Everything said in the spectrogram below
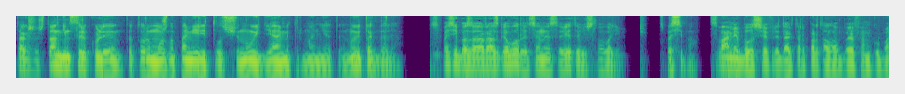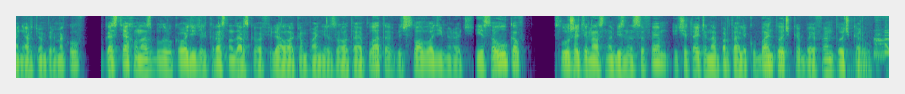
Также штангенциркули, которым можно померить толщину и диаметр монеты, ну и так далее. Спасибо за разговор и ценные советы, Вячеслав Владимирович. Спасибо. С вами был шеф-редактор портала BFM Кубань Артем Пермяков. В гостях у нас был руководитель краснодарского филиала компании «Золотая плата» Вячеслав Владимирович Исаулков. Слушайте нас на Бизнес FM и читайте на портале kuban.bfm.ru.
